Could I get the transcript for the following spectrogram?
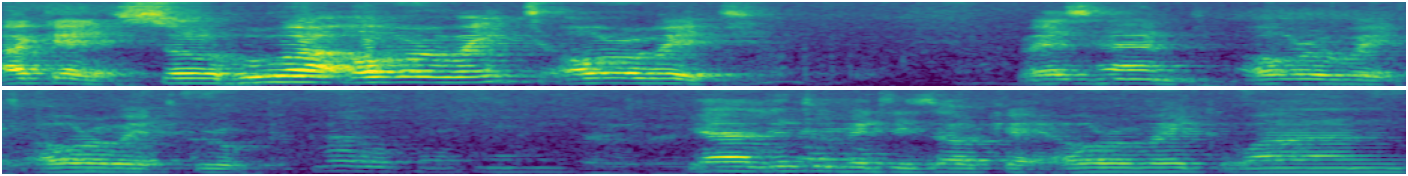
and okay so who are overweight? Overweight. Raise hand. Overweight. Overweight group. Little bit, maybe. Yeah, a little bit is okay. Overweight. One,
